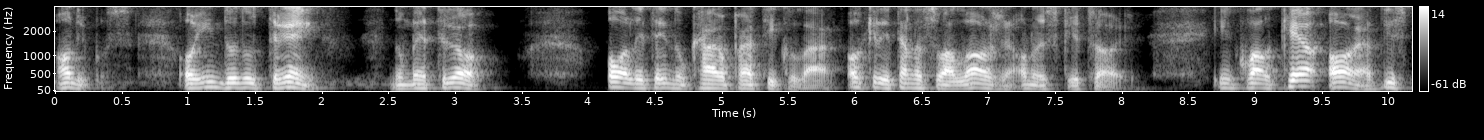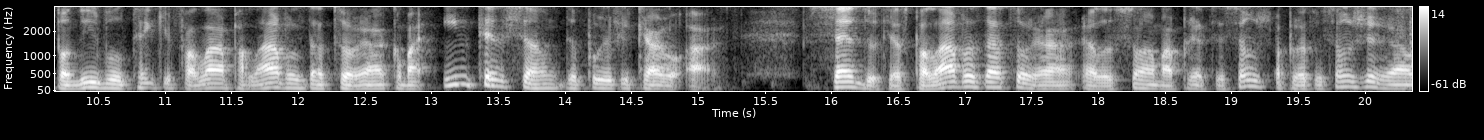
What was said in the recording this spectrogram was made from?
ônibus, ou indo no trem, no metrô, ou ele tem um carro particular, ou que ele está na sua loja ou no escritório em qualquer hora disponível, tem que falar palavras da Torá com a intenção de purificar o ar, sendo que as palavras da Torá elas são uma proteção, a proteção geral,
